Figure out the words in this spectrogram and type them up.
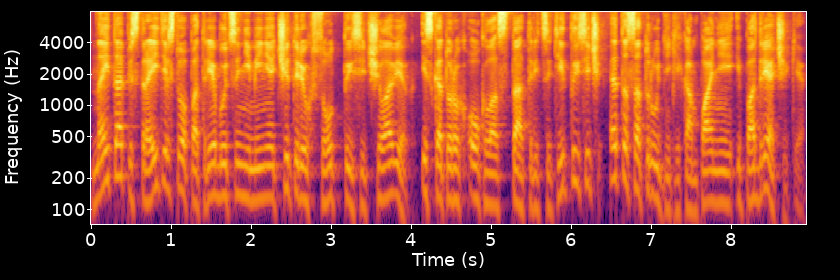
на этапе строительства потребуется не менее 400 тысяч человек, из которых около 130 тысяч – это сотрудники компании и подрядчики.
